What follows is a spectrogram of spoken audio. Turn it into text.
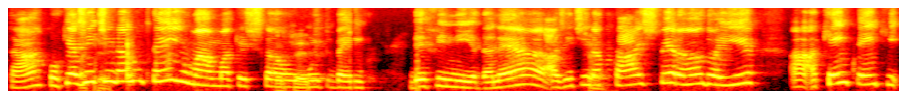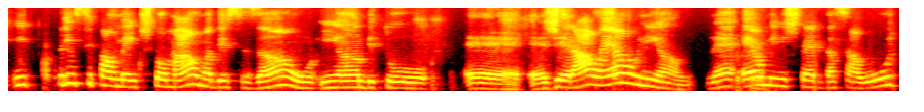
tá? Porque a gente ainda não tem uma, uma questão Perfeito. muito bem definida, né? A gente ainda está esperando aí a, quem tem que, principalmente, tomar uma decisão em âmbito é, é, geral é a União, né? é o Ministério da Saúde.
